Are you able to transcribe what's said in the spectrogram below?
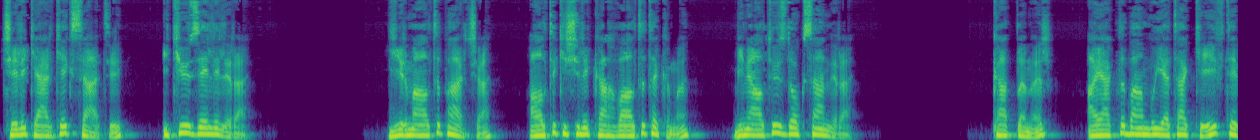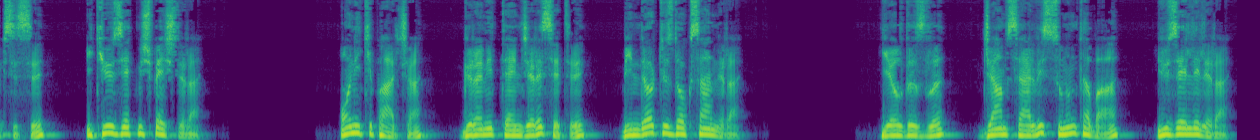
çelik erkek saati 250 lira. 26 parça, 6 kişilik kahvaltı takımı 1690 lira. Katlanır, ayaklı bambu yatak keyif tepsisi 275 lira. 12 parça, granit tencere seti 1490 lira. Yıldızlı, cam servis sunum tabağı 150 lira.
